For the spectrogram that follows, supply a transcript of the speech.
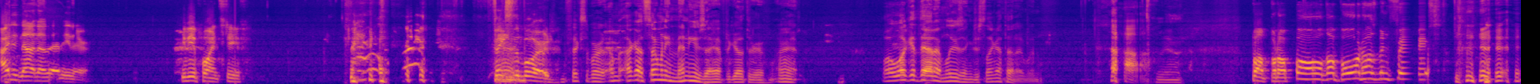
I did not know that either. Give you a point, Steve. Fix the board. Fix the board. I'm, I got so many menus I have to go through. All right. Well, look at that. I'm losing just like I thought I would. Yeah. The board has been fixed.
